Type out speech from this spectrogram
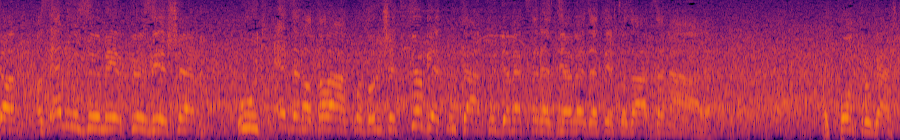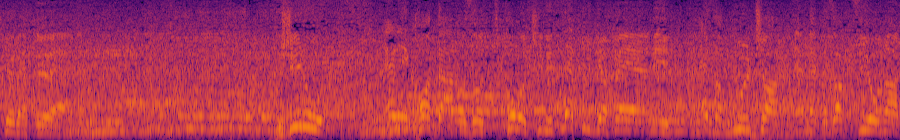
ahogyan az előző mérkőzésen, úgy ezen a találkozón is egy szöglet után tudja megszerezni a vezetést az Arsenal. Egy pontrugást követően. Zsiru elég határozott, Kolocsinit le tudja fejelni, ez a kulcsa ennek az akciónak.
